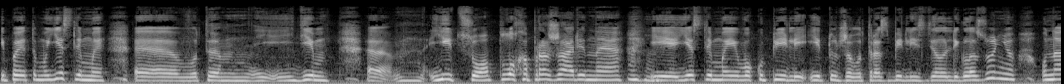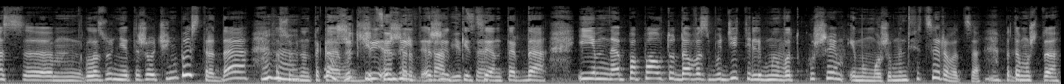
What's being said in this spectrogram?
И поэтому, если мы э, вот едим яйцо плохо прожаренное, угу. и если мы его купили и тут же вот разбили и сделали глазунью, у нас глазунья – это же очень быстро, да? Угу. Особенно такая ну, вот жидкий, жид, центр, жид, да, жидкий центр, да. И попал туда возбудитель, мы вот кушаем, и мы можем можем инфицироваться, mm-hmm. потому что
